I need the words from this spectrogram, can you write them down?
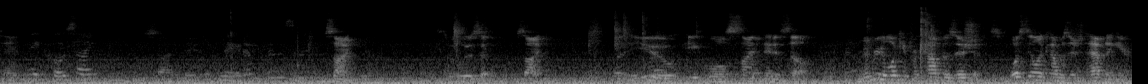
ten. Wait, cosine? Sine. Negative cosine? Sine. So we'll lose it. Sine. Let u equals sine theta itself. Remember you're looking for compositions. What's the only composition happening here?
